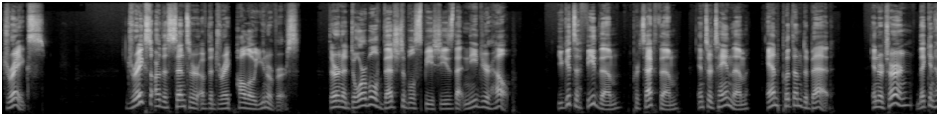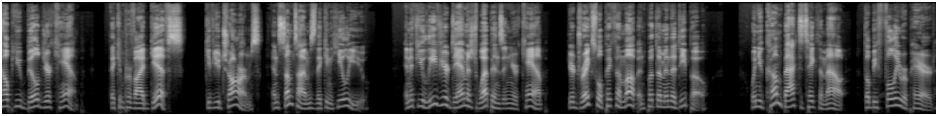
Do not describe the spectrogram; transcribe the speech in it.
Drakes. Drakes are the center of the Drake Hollow universe. They're an adorable vegetable species that need your help. You get to feed them, protect them, entertain them, and put them to bed. In return, they can help you build your camp. They can provide gifts, give you charms, and sometimes they can heal you. And if you leave your damaged weapons in your camp, your drakes will pick them up and put them in the depot. When you come back to take them out, they'll be fully repaired.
